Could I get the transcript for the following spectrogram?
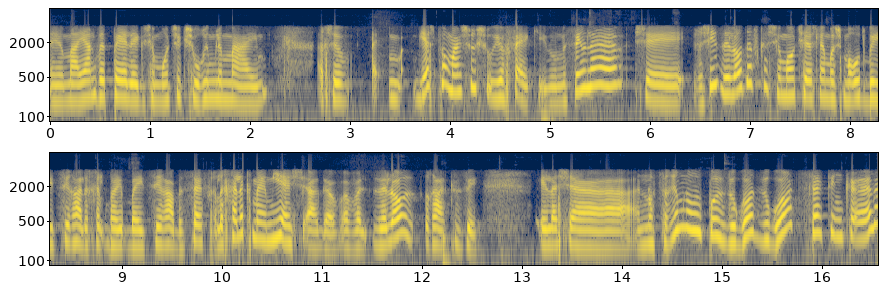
אה, מעיין ופלג, שמות שקשורים למים. עכשיו, יש פה משהו שהוא יפה, כאילו, נשים לב שראשית זה לא דווקא שמות שיש להם משמעות ביצירה, ביצירה, בספר, לחלק מהם יש אגב, אבל זה לא רק זה. אלא שנוצרים לנו פה זוגות זוגות, סטים כאלה,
